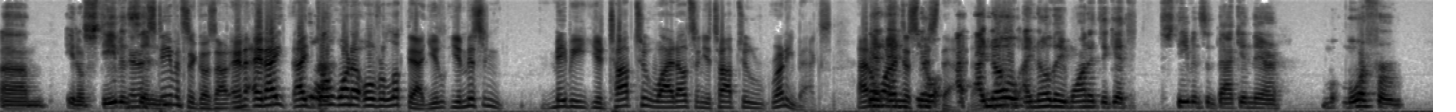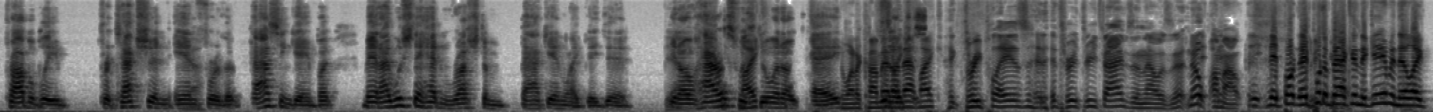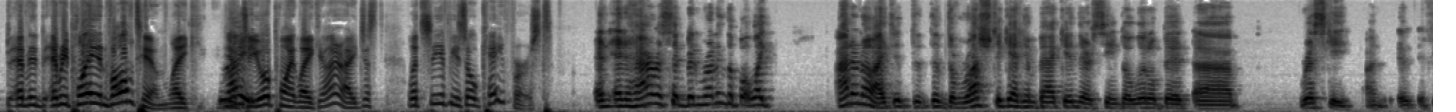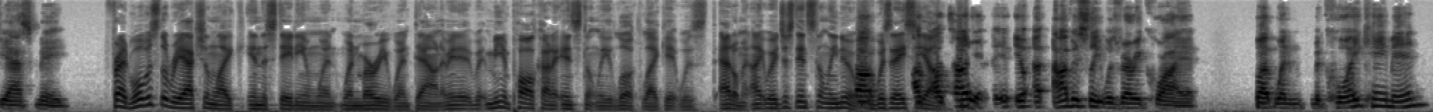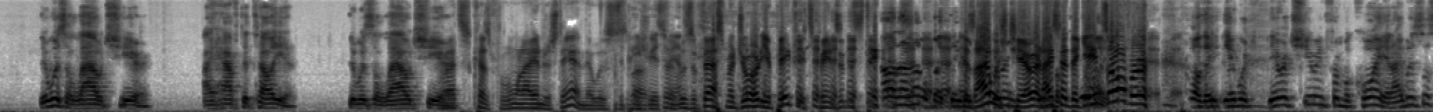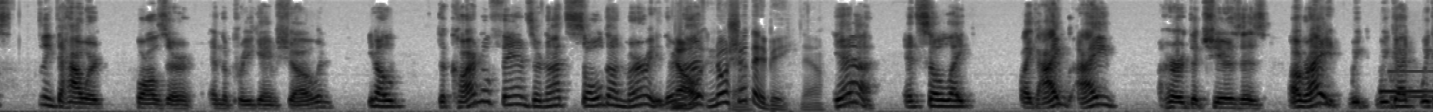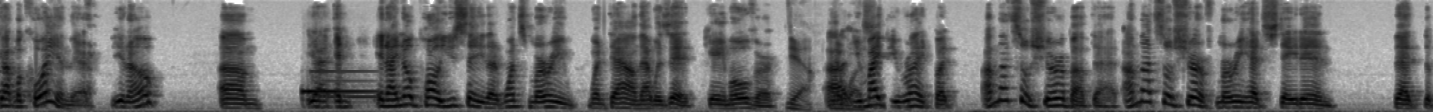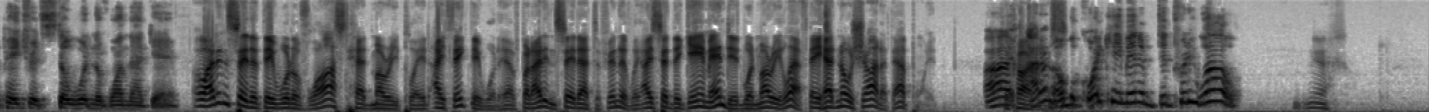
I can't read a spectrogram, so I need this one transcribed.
Um, you know, Stevenson. Stevenson goes out, and and I, I don't want to overlook that. You you're missing maybe your top two wideouts and your top two running backs. I don't And- want to and, you dismiss know, that. I, I know, I know they wanted to get Stevenson back in there more for probably protection and Yeah. for the passing game. But man, I wish they hadn't rushed him back in like they did. Yeah. You know, Harris was Mike? doing okay. you want to comment You know, on that, just- Mike? Like three plays, threw three times, and that was it. Nope, I'm out. They- They put they put him back in the game, and they're like every every play involved him. Like you know, to your point, like all right, just let's see if he's okay first. And and Harris had been running the ball like I don't know. I did the, the, the rush to get him back in there seemed a little bit uh, risky, if you ask me. Fred, what was the reaction like in the stadium when, when Murray went down? I mean, it, me and Paul kind of instantly looked like it was Edelman. I, we just instantly knew Well, it was an I'll, ACL. I'll tell you. It, it, uh, obviously, it was very quiet, but when McCoy came in, there was a loud cheer. I have to tell you, there was a loud cheer. That's because, from what I understand, there was The Patriots uh, there was a vast majority of Patriots fans in the stadium. no, no, no. Because were I was cheering cheering, I for said the game's over. Well, they, they were they were cheering for McCoy, and I was listening to Howard Balzer in the pregame show, and you know the Cardinal fans are not sold on Murray. They're No, not. nor should they be. yeah. Yeah, and so like like I I heard the cheers as all right. We we got we got McCoy in there. You know, um, yeah, and and I know Paul. You say that once Murray went down, that was it, game over. Yeah, Uh, you might be right, but I'm not so sure about that. I'm not so sure if Murray had stayed in, that the Patriots still wouldn't have won that game. Oh, I didn't say that they would have lost had Murray played. I think they would have, but I didn't say that definitively. I said the game ended when Murray left. They had no shot at that point. I, I don't know. McCoy came in and did pretty well. Yeah,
